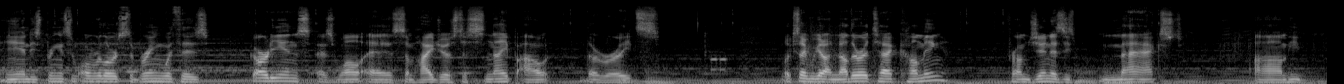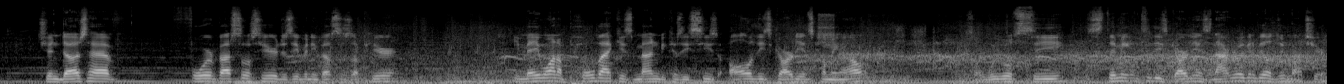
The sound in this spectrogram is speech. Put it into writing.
And he's bringing some Overlords to bring with his Guardians, as well as some hydras to snipe out the Wraiths. Looks like we got another attack coming from Jin as he's maxed. Um, he Jin does have four vessels here. Does he have any vessels up here? He may want to pull back his men because he sees all of these Guardians coming out. So we will see. Stimming into these Guardians, not really going to be able to do much here.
